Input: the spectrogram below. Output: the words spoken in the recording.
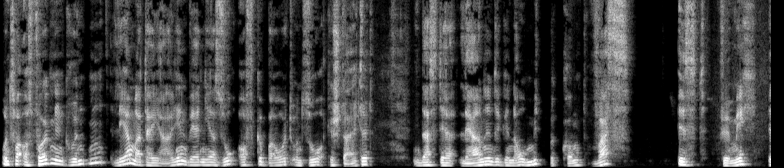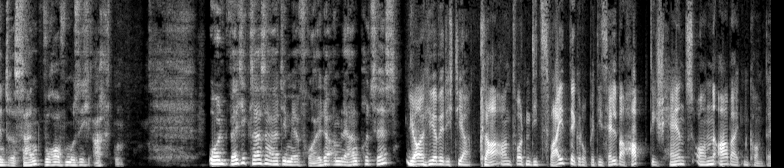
Und zwar aus folgenden Gründen. Lehrmaterialien werden ja so aufgebaut und so gestaltet, dass der Lernende genau mitbekommt, was ist für mich interessant, worauf muss ich achten. Und welche Klasse hatte mehr Freude am Lernprozess? Ja, hier würde ich dir klar antworten, die zweite Gruppe, die selber haptisch hands-on arbeiten konnte.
